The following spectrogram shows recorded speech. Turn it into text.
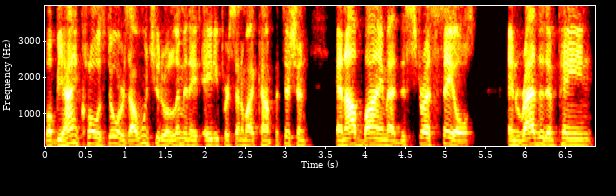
but behind closed doors, I want you to eliminate 80% of my competition, and I'll buy them at distressed sales. And rather than paying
